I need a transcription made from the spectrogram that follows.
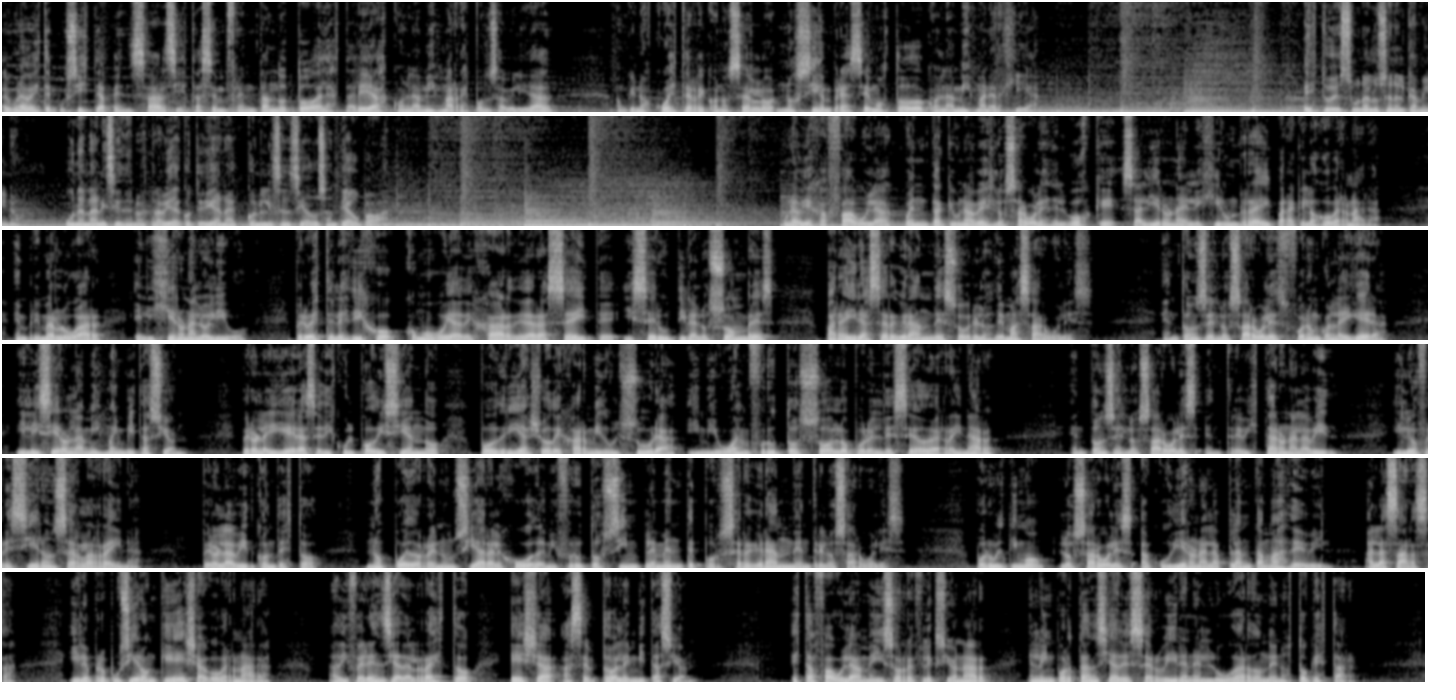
¿Alguna vez te pusiste a pensar si estás enfrentando todas las tareas con la misma responsabilidad? Aunque nos cueste reconocerlo, no siempre hacemos todo con la misma energía. Esto es Una luz en el camino, un análisis de nuestra vida cotidiana con el licenciado Santiago Paván. Una vieja fábula cuenta que una vez los árboles del bosque salieron a elegir un rey para que los gobernara. En primer lugar, eligieron al olivo, pero éste les dijo, ¿cómo voy a dejar de dar aceite y ser útil a los hombres para ir a ser grande sobre los demás árboles? Entonces los árboles fueron con la higuera y le hicieron la misma invitación, pero la higuera se disculpó diciendo, ¿podría yo dejar mi dulzura y mi buen fruto solo por el deseo de reinar? Entonces los árboles entrevistaron a la vid y le ofrecieron ser la reina, pero la vid contestó, no puedo renunciar al jugo de mi fruto simplemente por ser grande entre los árboles. Por último, los árboles acudieron a la planta más débil, a la zarza, y le propusieron que ella gobernara. A diferencia del resto, ella aceptó la invitación. Esta fábula me hizo reflexionar en la importancia de servir en el lugar donde nos toque estar,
